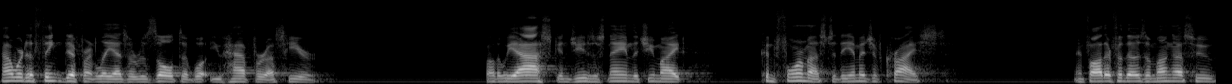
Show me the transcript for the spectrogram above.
how we're to think differently as a result of what you have for us here. Father, we ask in Jesus' name that you might conform us to the image of Christ. And Father, for those among us who,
